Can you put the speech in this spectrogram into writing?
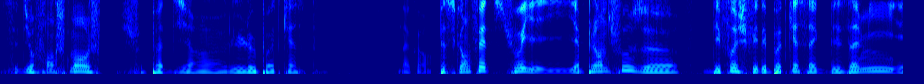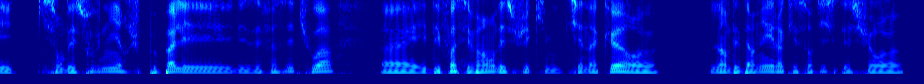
C'est dur, franchement. Je, je peux pas te dire euh, le podcast. D'accord. Parce qu'en fait, tu vois, il y, a- il y a plein de choses. euh, des fois, je fais des podcasts avec des amis et qui sont des souvenirs. Je peux pas les, les effacer, tu vois. Euh, et des fois, c'est vraiment des sujets qui me tiennent à cœur. L'un des derniers là qui est sorti, c'était sur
